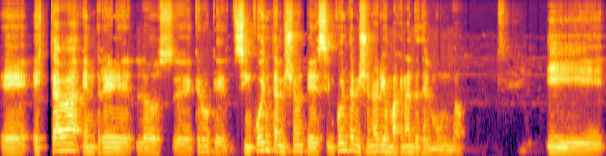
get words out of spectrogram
estaba entre los, creo que 50, 50 millonarios más grandes del mundo. Y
